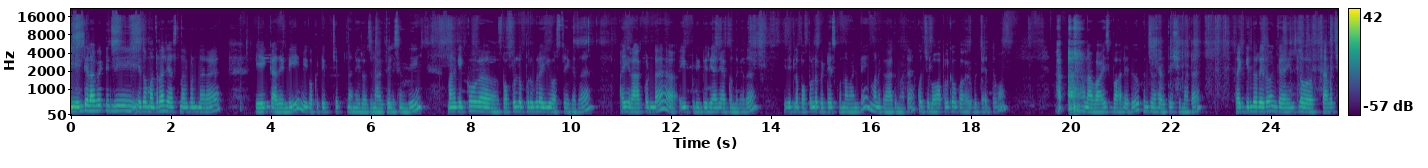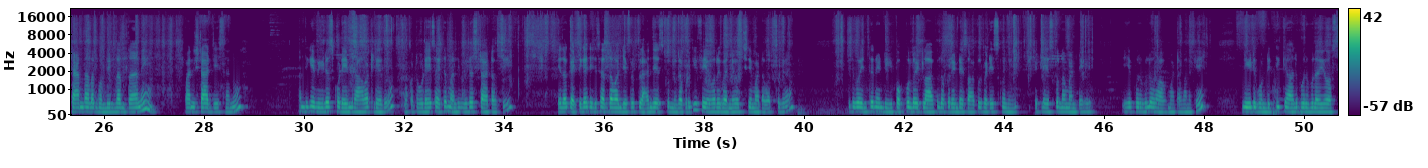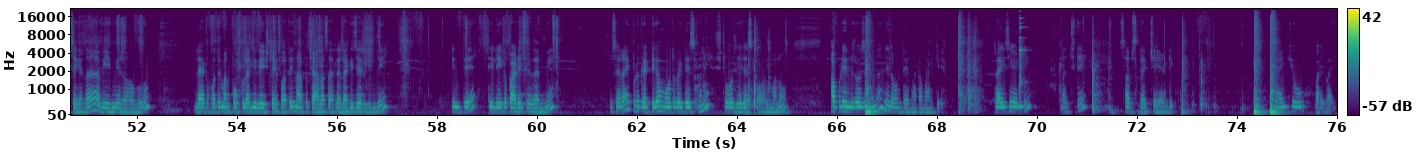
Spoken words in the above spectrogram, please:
ఏంటి ఎలా పెట్టింది? ఏదో మంత్రాలు చేస్తుంది అనుకుంటున్నారా? ఏం కాదండి. మీకు ఒక టిప్ చెప్తున్నాను ఈరోజు నాకు తెలిసింది. మనకి ఎక్కువగా పప్పుల్లో పురుగులు అవి వస్తాయి కదా. అవి రాకుండా ఇప్పుడు ఈ బిర్యానీ ఆకు ఉంది కదా. ఇది ఇట్లా పప్పుల్లో పెట్టేసుకున్నామంటే మనకు రాదన్నమాట. కొంచెం లోపలికి ఒక పెట్టేద్దాం నా వాయిస్ బాగాలేదు కొంచెం హెల్త్ ఇష్యూ అన్నమాట. తగ్గిందో లేదో ఇంకా ఇంట్లో చాలా చాండాలంగా ఉంది ఇల్లంతా అని పని స్టార్ట్ చేశాను. అందుకే వీడియోస్ కూడా ఏం రావట్లేదు. ఒక టూ డేస్ అయితే మళ్ళీ వీడియో స్టార్ట్ అవుతాయి. ఏదో గట్టిగా చేసేద్దామని చెప్పి ప్లాన్ చేసుకునేటప్పటికి ఫీవర్ ఇవన్నీ వచ్చినాయి మాట వరుసగా. ఇదిగో ఇంతేనండి పప్పుల్లో ఇట్లా ఆకులు ఒక రెండేసి ఆకులు పెట్టేసుకొని ఇట్లా వేసుకున్నామంటే ఏ పురుగులు రావమాట మనకి. నీట్గా ఉండిద్ది గాలి పురుగులు అవి వస్తాయి కదా అవి ఏమీ రావు. లేకపోతే మన పప్పులన్నీ వేస్ట్ అయిపోతాయి. నాకు చాలాసార్లు ఇలాగే జరిగింది. ఇంతే తెలియక పాడేసేదాన్ని. చూసారా? ఇప్పుడు గట్టిగా మూత పెట్టేసుకొని స్టోర్ చేసేసుకోవాలి మనం. అప్పుడు ఎన్ని రోజులైనా నిలవ ఉంటాయి అన్నమాట మనకి. ట్రై చేయండి. నచ్చితే సబ్స్క్రైబ్ చేయండి. Thank you. Bye bye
